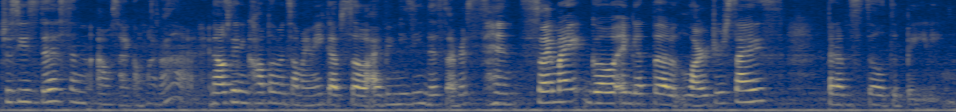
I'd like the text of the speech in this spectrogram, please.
just used this and I was like, oh my god. And I was getting compliments on my makeup, so I've been using this ever since. So I might go and get the larger size, but I'm still debating.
